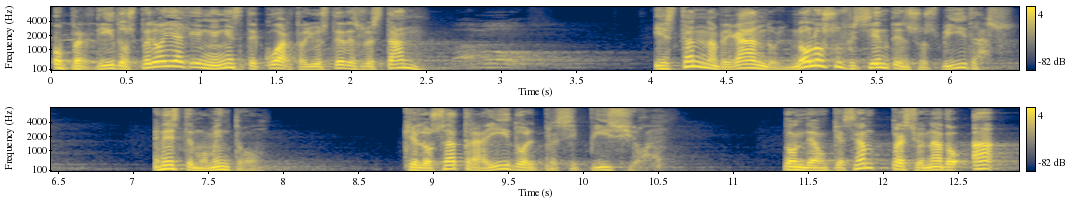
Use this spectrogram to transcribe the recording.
o perdidos, pero hay alguien en este cuarto y ustedes lo están. Y están navegando y no lo suficiente en sus vidas. En este momento, que los ha traído el precipicio, donde aunque se han presionado a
